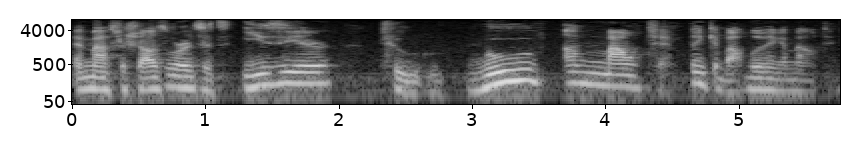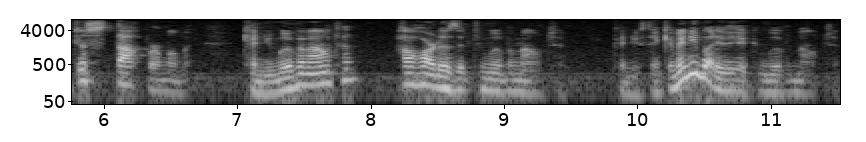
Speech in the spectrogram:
In Master Sha's words it's easier to move a mountain. Think about moving a mountain. Just stop for a moment. Can you move a mountain? How hard is it to move a mountain? Can you think of anybody that can move a mountain?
